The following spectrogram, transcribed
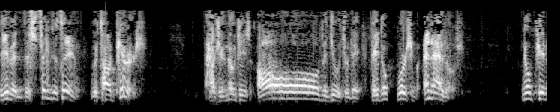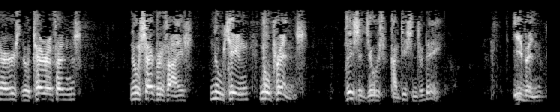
even the strange thing, without pillars. Have you noticed all the Jews today, they don't worship any idols. No pillars, no teraphones, no sacrifice, no king, no prince. This is Jewish condition today. Even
